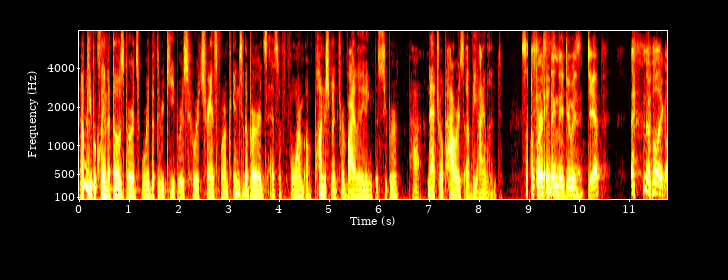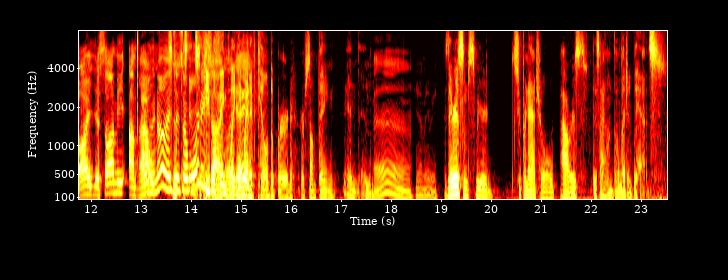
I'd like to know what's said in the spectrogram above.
Now, people claim that those birds were the three keepers who were transformed into the birds as a form of punishment for violating the supernatural powers of the island. So the first Okay. thing they do is dip. They're like, "Oh, you saw me? I'm I out." don't. It's, So- it's a so warning people sign, think like, they hey. might have killed a bird or something, and, and Ah, yeah, maybe. there is some weird supernatural powers this island allegedly has.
